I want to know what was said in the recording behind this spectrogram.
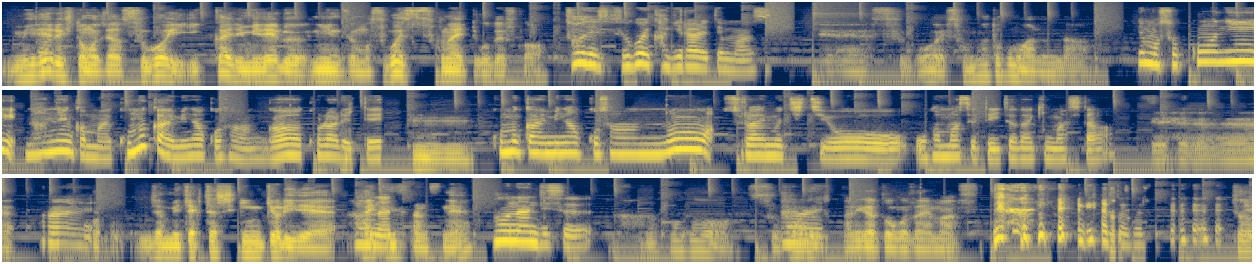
見れる人もじゃあすごい1回で見れる人数もすごい少ないってことですか？そうですすごい限られてます。えー、すごいそんなとこもあるんだ。でもそこに何年か前小向井美奈子さんが来られて、うんうん、小向井美奈子さんのスライム父を拝ませていただきました。へえ。はい。じゃあめちゃくちゃ至近距離で拝見したんですね。そうなんです。なるほど。すごい。はい、ありがとうございます。ありがとうございます。ちょっ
